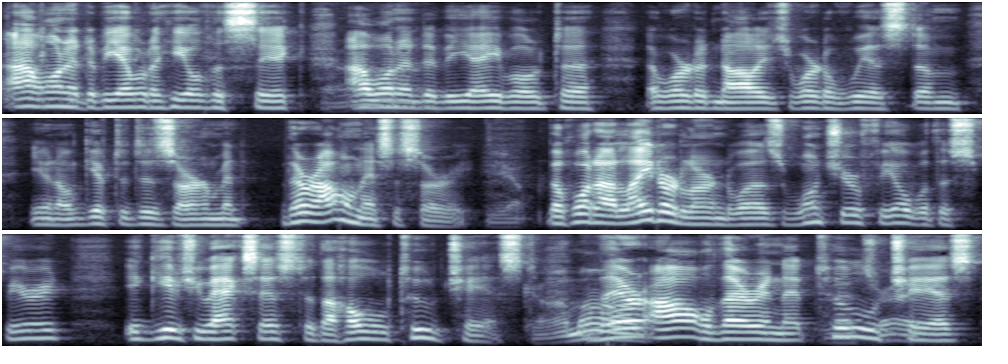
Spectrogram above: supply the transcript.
I wanted to be able to heal the sick. I wanted to be able to, a word of knowledge, word of wisdom, you know, gift of discernment. They're all necessary. Yep. But what I later learned was once you're filled with the Spirit, it gives you access to the whole tool chest. Come on. They're all there in that tool right. chest.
